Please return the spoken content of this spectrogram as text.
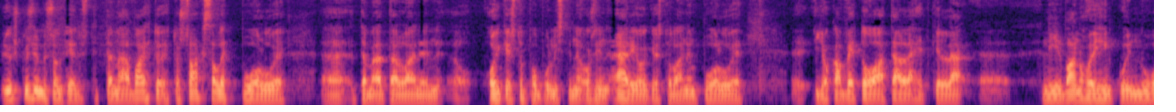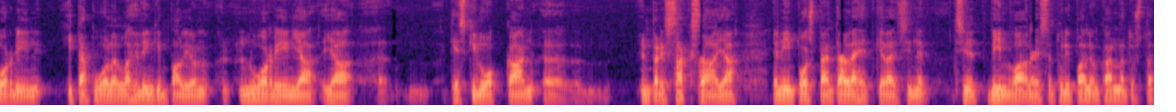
yksi kysymys on tietysti tämä vaihtoehto Saksalle puolue, tämä tällainen oikeistopopulistinen, osin äärioikeistolainen puolue, joka vetoaa tällä hetkellä niin vanhoihin kuin nuoriin, itäpuolella hyvinkin paljon nuoriin ja, ja keskiluokkaan ympäri Saksaa ja, ja niin poispäin tällä hetkellä. Sinne, sinne viime vaaleissa tuli paljon kannatusta.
